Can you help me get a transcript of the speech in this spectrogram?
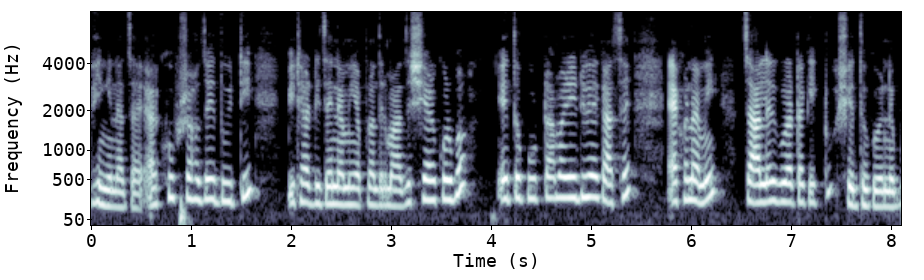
ভেঙে না যায়। আর খুব সহজেই দুইটি পিঠার ডিজাইন আমি আপনাদের মাঝে শেয়ার করব। এই তো পুরটা আমার রেডি হয়ে গেছে। এখন আমি চালের গুঁড়াটাকে একটু সেদ্ধ করে নেব।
